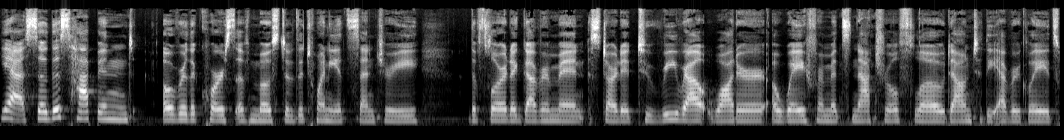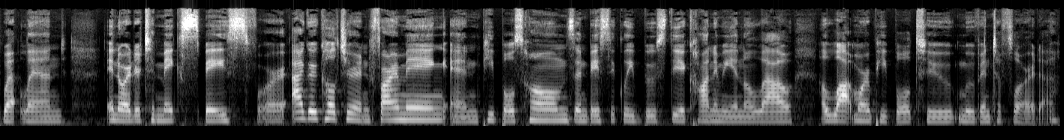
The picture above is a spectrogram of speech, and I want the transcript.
Yeah, so this happened over the course of most of the 20th century the Florida government started to reroute water away from its natural flow down to the Everglades wetland in order to make space for agriculture and farming and people's homes and basically boost the economy and allow a lot more people to move into Florida.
